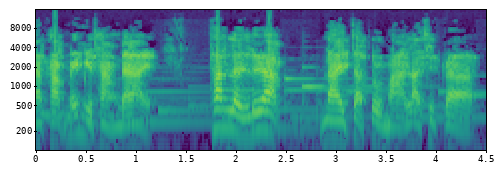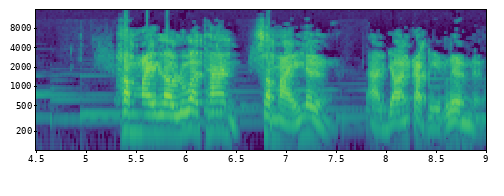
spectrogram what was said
นะครับ ไม่มีทางได้ ท่านเลยเลือกนายจัตุมาราชิกา ทำไมเรารู้ว่าท่านสมัยหนึ่ง อะย้อนกลับอีกเรื่องหนึ่ง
